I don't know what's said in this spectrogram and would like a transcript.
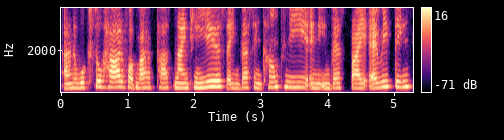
and I worked so hard for my past 19 years. I invest in company and invest by everything.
